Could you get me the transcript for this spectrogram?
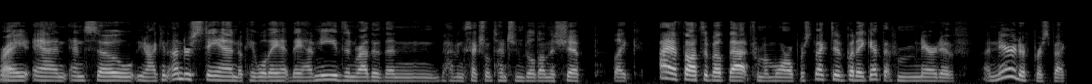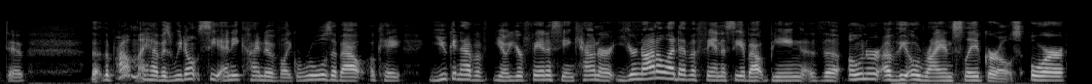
right? And and so you know I can understand. Okay, well they they have needs, and rather than having sexual tension build on the ship, like I have thoughts about that from a moral perspective, but I get that from a narrative a narrative perspective the, the problem I have is we don't see any kind of like rules about okay, you can have a you know your fantasy encounter. You're not allowed to have a fantasy about being the owner of the Orion slave girls or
